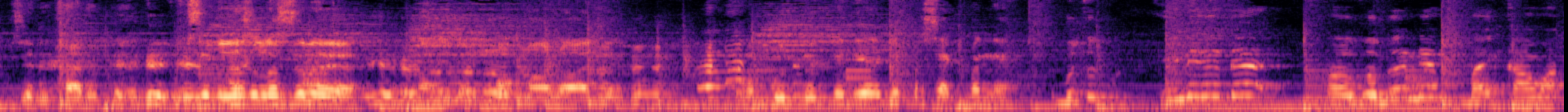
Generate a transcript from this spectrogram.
Bisa ditarik. Bisa lulus-lulus dulu ya? Iya, itu. Malu aja. Kalau buntutnya dia dia per segmen ya? betul ini dia kalau gua bilang dia baik kawat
